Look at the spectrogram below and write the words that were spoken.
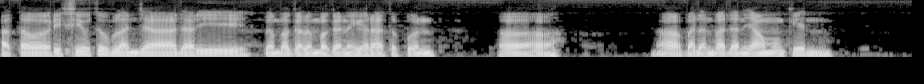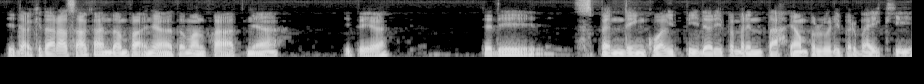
atau review tuh belanja dari lembaga-lembaga negara ataupun uh, uh, badan-badan yang mungkin tidak kita rasakan dampaknya atau manfaatnya gitu ya. Jadi spending quality dari pemerintah yang perlu diperbaiki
